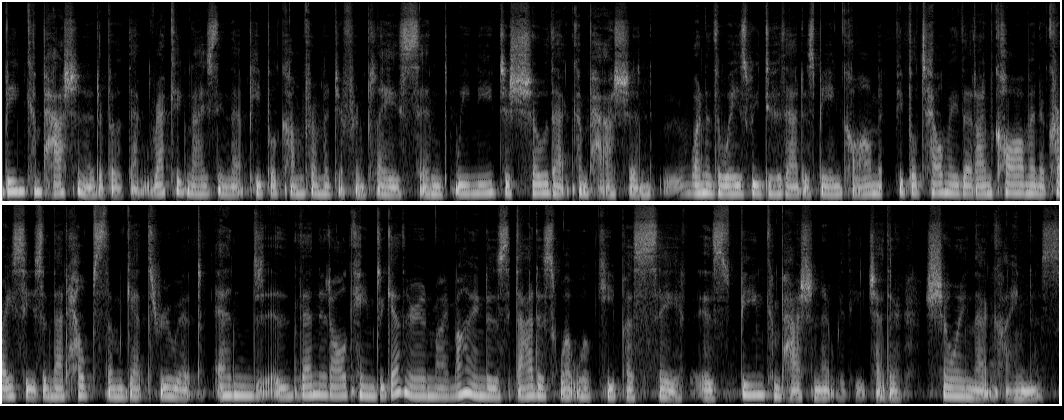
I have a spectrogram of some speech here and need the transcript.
being compassionate about that recognizing that people come from a different place and we need to show that compassion. One of the ways we do that is being calm. People tell me that i'm calm in a crisis and that helps them get through it. And then it all came together in my mind is that is what will keep us safe is being compassionate with each other showing that kindness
